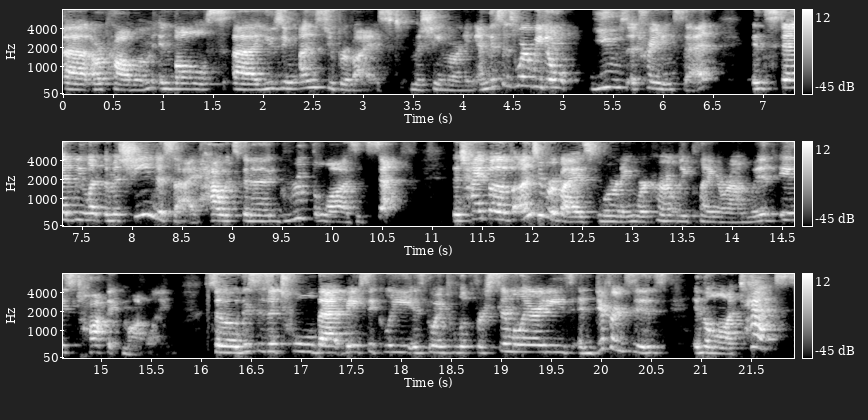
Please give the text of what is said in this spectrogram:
uh, our problem involves uh, using unsupervised machine learning. And this is where we don't use a training set. Instead, we let the machine decide how it's gonna group the laws itself. The type of unsupervised learning we're currently playing around with is topic modeling. So this is a tool that basically is going to look for similarities and differences in the law texts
